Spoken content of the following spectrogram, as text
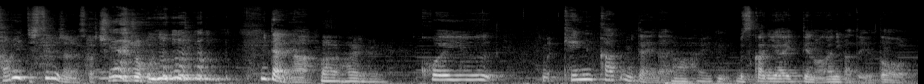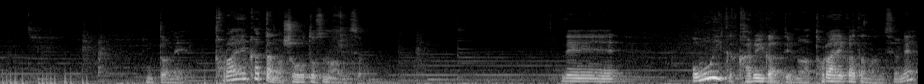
軽いってしてるじゃないですか？チロルチョコみたいな。あはいはい。こういう喧嘩みたいなぶつかり合いっていうのは何かというと,、うんとね、捉え方の衝突なんですよ。で重いか軽いかっていうのは捉え方なんですよね。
